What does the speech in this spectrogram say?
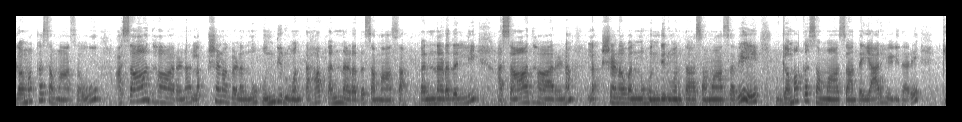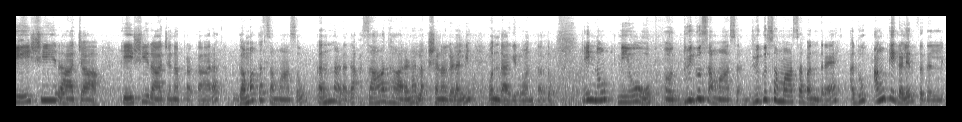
ಗಮಕ ಸಮಾಸವು ಅಸಾಧಾರಣ ಲಕ್ಷಣಗಳನ್ನು ಹೊಂದಿರುವಂತಹ ಕನ್ನಡದ ಸಮಾಸ. ಕನ್ನಡದಲ್ಲಿ ಅಸಾಧಾರಣ ಲಕ್ಷಣವನ್ನು ಹೊಂದಿರುವಂತಹ ಸಮಾಸವೇ ಗಮಕ ಸಮಾಸ ಅಂತ ಯಾರು ಹೇಳಿದ್ದಾರೆ? ಕೇಶಿರಾಜ ಕೇಶಿರಾಜನ ಪ್ರಕಾರ ಗಮಕ ಸಮಾಸವು ಕನ್ನಡದ ಅಸಾಧಾರಣ ಲಕ್ಷಣಗಳಲ್ಲಿ ಒಂದಾಗಿರುವಂಥದ್ದು. ಇನ್ನು ನೀವು ದ್ವಿಗು ಸಮಾಸ ದ್ವಿಗು ಸಮಾಸ ಬಂದರೆ ಅದು ಅಂಕೆಗಳಿರ್ತದಲ್ಲಿ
